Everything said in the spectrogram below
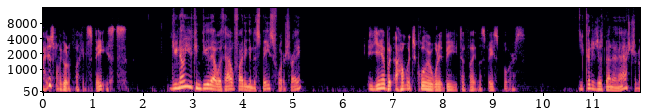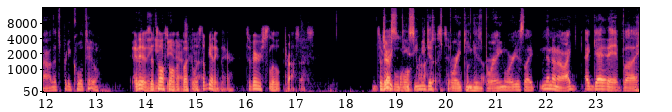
I just want to go to fucking space. You know, you can do that without fighting in the Space Force, right? Yeah, but how much cooler would it be to fight in the space force? You could have just been an astronaut. That's pretty cool too. I It don't is. think It's he also on an my bucket list. I'm getting there. It's a very slow process. It's a very Justin, do you see me just too, breaking his brain where he's like, no, no, no, I, I get it, but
